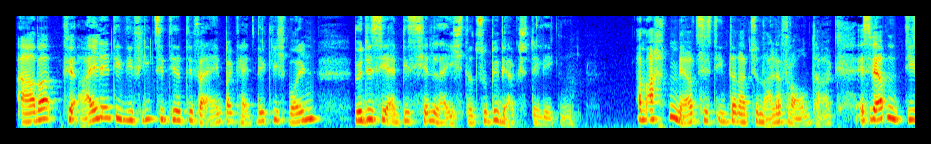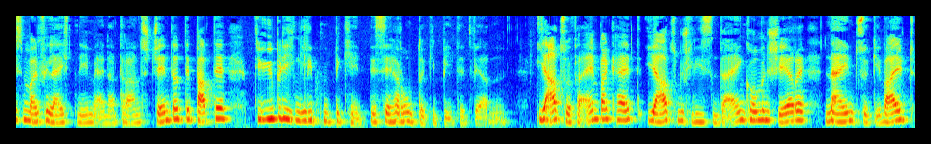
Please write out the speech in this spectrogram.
Aber für alle, die die viel zitierte Vereinbarkeit wirklich wollen, würde sie ein bisschen leichter zu bewerkstelligen. Am 8. März ist Internationaler Frauentag. Es werden diesmal vielleicht neben einer Transgender-Debatte die üblichen Lippenbekenntnisse heruntergebetet werden. Ja zur Vereinbarkeit, Ja zum Schließen der Einkommensschere, Nein zur Gewalt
